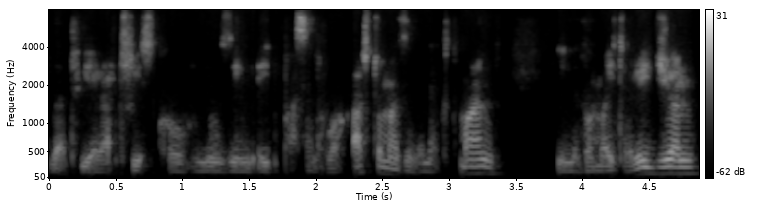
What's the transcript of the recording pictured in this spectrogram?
that we are at risk of losing 8% of our customers in the next month in the Vomita region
